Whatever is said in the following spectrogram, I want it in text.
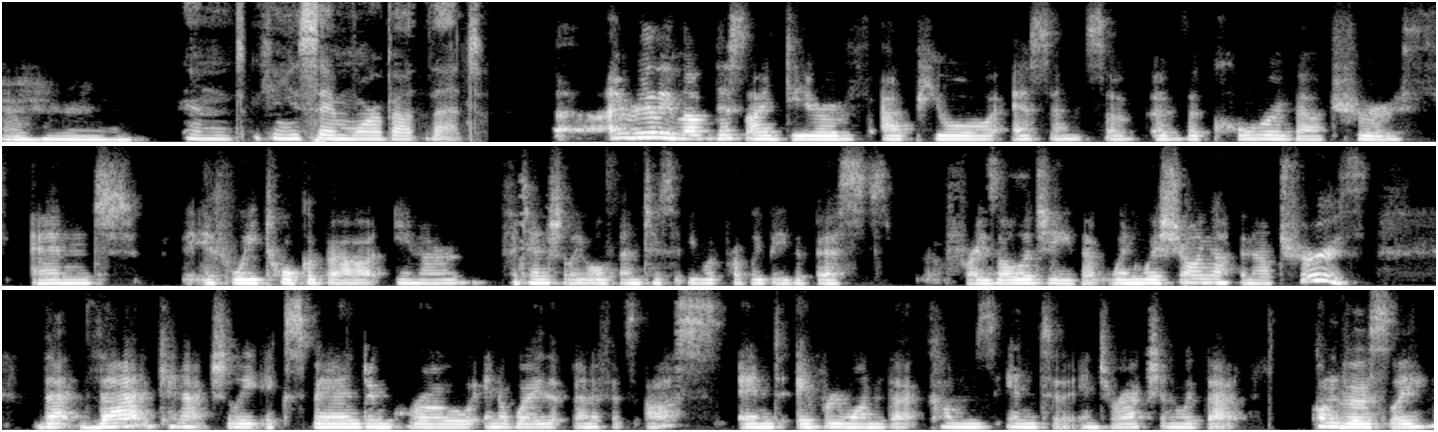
Mm-hmm. And can you say more about that? I really love this idea of our pure essence, of, of the core of our truth. And if we talk about, you know, potentially authenticity would probably be the best phraseology that when we're showing up in our truth, that that can actually expand and grow in a way that benefits us and everyone that comes into interaction with that Conversely,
